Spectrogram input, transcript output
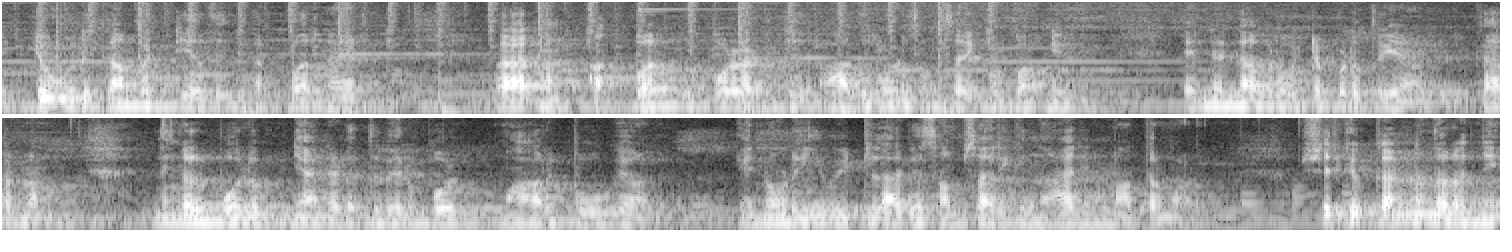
ഏറ്റവും എടുക്കാൻ പറ്റിയത് അക്ബറിനായിരുന്നു. കാരണം അക്ബർ ഇപ്പോൾ അടുത്ത് ആദിലോട് സംസാരിക്കുമ്പോൾ പറഞ്ഞിരുന്നു എന്നെ എല്ലാവരും ഒറ്റപ്പെടുത്തുകയാണ്. കാരണം നിങ്ങൾ പോലും ഞാൻ അടുത്ത് വരുമ്പോൾ മാറിപ്പോവുകയാണ്. എന്നോട് ഈ വീട്ടിലാകെ സംസാരിക്കുന്ന ആര്യൻ മാത്രമാണ്. ശരിക്കും കണ്ണ് നിറഞ്ഞ്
